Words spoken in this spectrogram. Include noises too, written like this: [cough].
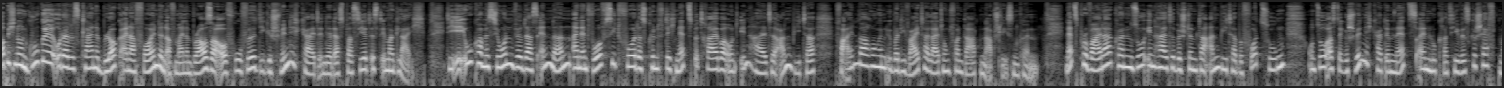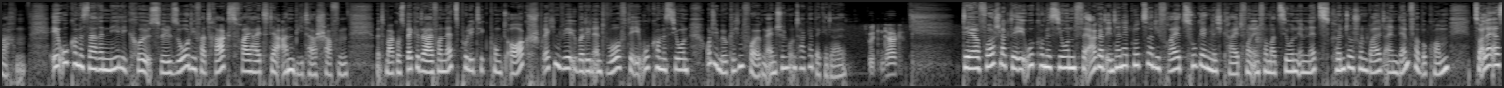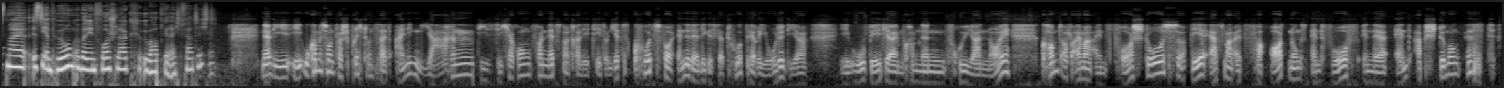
Ob ich nun Google oder das kleine Blog einer Freundin auf meinem Browser aufrufe, die Geschwindigkeit, in der das passiert, ist immer gleich. Die EU-Kommission will das ändern. Ein Entwurf sieht vor, dass künftig Netzbetreiber und Inhalteanbieter Vereinbarungen über die Weiterleitung von Daten abschließen können. Netzprovider können so Inhalte bestimmter Anbieter bevorzugen und so aus der Geschwindigkeit im Netz ein lukratives Geschäft machen. EU-Kommissarin Nelly Kröß will so die Vertragsfreiheit der Anbieter schaffen. Mit Markus Beckedahl von Netzpolitik Politik.org sprechen wir über den Entwurf der EU-Kommission und die möglichen Folgen. Einen schönen guten Tag, Herr Beckedahl. Guten Tag. Der Vorschlag der EU-Kommission verärgert Internetnutzer. Die freie Zugänglichkeit von Informationen im Netz könnte schon bald einen Dämpfer bekommen. Zuallererst mal, ist die Empörung über den Vorschlag überhaupt gerechtfertigt? Na, die EU-Kommission verspricht uns seit einigen Jahren die Sicherung von Netzneutralität. Und jetzt kurz vor Ende der Legislaturperiode, die ja EU wählt ja im kommenden Frühjahr neu, kommt auf einmal ein Vorstoß, der erstmal als Verordnungsentwurf in der Endabstimmung ist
